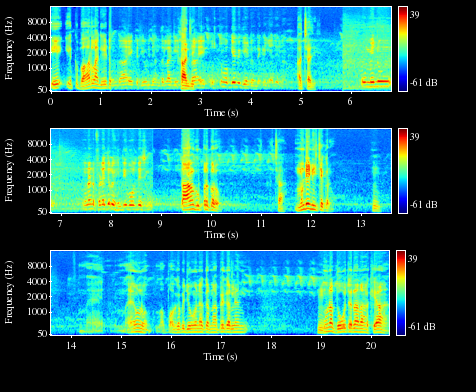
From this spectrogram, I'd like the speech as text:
ਇਹ ਇੱਕ ਬਾਹਰਲਾ ਗੇਟ ਹੁੰਦਾ ਇੱਕ ਡਿਊਟੀ ਦੇ ਅੰਦਰਲਾ ਗੇਟ ਹਾਂਜੀ। ਹੁੰਦਾ ਇੱਕ ਉਸ ਤੋਂ ਅੱਗੇ ਵੀ ਗੇਟ ਹੁੰਦੇ ਕਈਆਂ ਜੇਲ੍ਹਾਂ ਦੇ। ਅੱਛਾ ਜੀ। ਉਹ ਮੈਨੂੰ ਉਹਨਾਂ ਨੇ ਫੜਿਆ ਚਲੋ ਹਿੰਦੀ ਬੋਲਦੇ ਸੀ। ਟਾਂਗ ਉੱਪਰ ਕਰੋ। ਅੱਛਾ। ਮੁੰਡੇ ਨੀਚੇ ਕਰੋ। ਹੂੰ। ਮੈਂ ਮੈਂ ਹੁਣ ਆਪਾਂ ਕਿ ਵੀ ਜੋ ਇਹਨਾਂ ਕਰਨਾ ਆਪੇ ਕਰ ਲੈਣਗੇ। ਉਹਨਾਂ ਦੋ ਚਰਾਂ ਨਾਲ ਆਖਿਆ।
